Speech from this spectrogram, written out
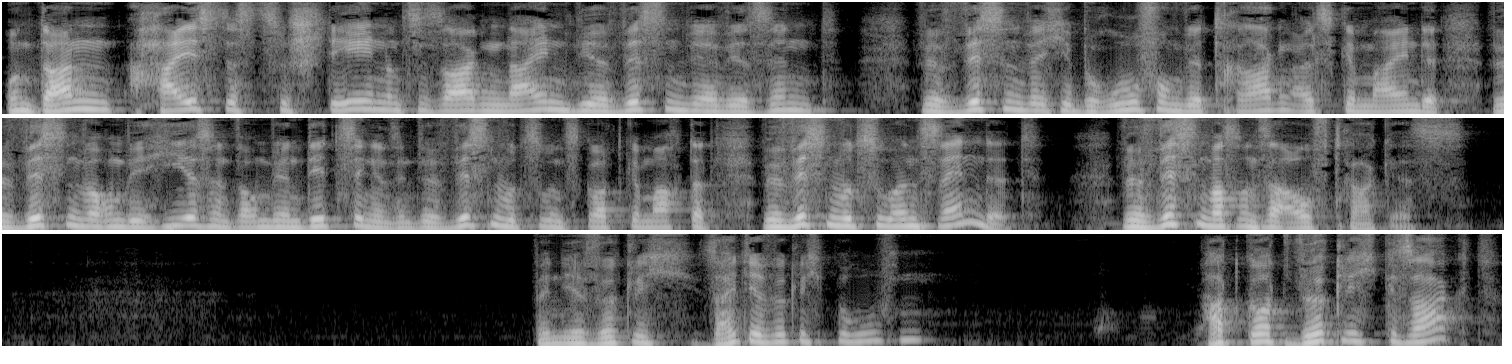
Und dann heißt es zu stehen und zu sagen, nein, wir wissen, wer wir sind. Wir wissen, welche Berufung wir tragen als Gemeinde. Wir wissen, warum wir hier sind, warum wir in Ditzingen sind. Wir wissen, wozu uns Gott gemacht hat. Wir wissen, wozu er uns sendet. Wir wissen, was unser Auftrag ist. Wenn ihr wirklich, seid ihr wirklich berufen? Hat Gott wirklich gesagt?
